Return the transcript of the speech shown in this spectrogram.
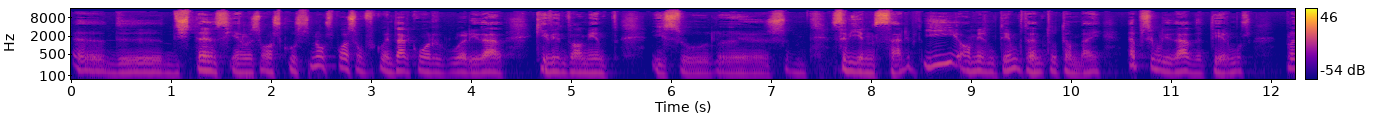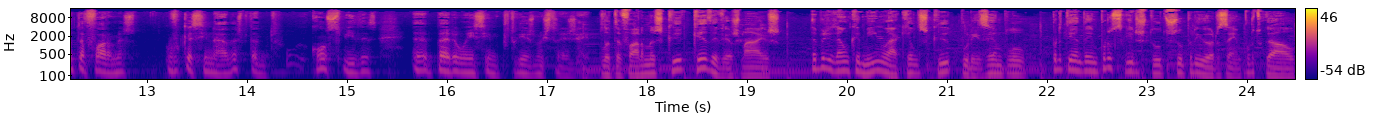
uh, de distância em relação aos cursos, não se possam frequentar com a regularidade que eventualmente isso uh, seria necessário. E, ao mesmo tempo, portanto, também a possibilidade de termos plataformas vocacionadas, portanto, concebidas uh, para o ensino português no estrangeiro. Plataformas que, cada vez mais, abrirão caminho àqueles que, por exemplo, pretendem prosseguir estudos superiores em Portugal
